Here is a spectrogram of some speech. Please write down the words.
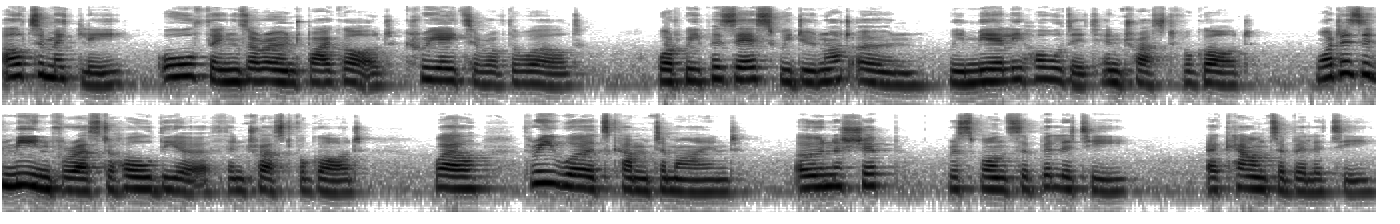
Ultimately, all things are owned by God, creator of the world. What we possess we do not own, we merely hold it in trust for God. What does it mean for us to hold the earth in trust for God? Well, three words come to mind ownership, responsibility, accountability.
